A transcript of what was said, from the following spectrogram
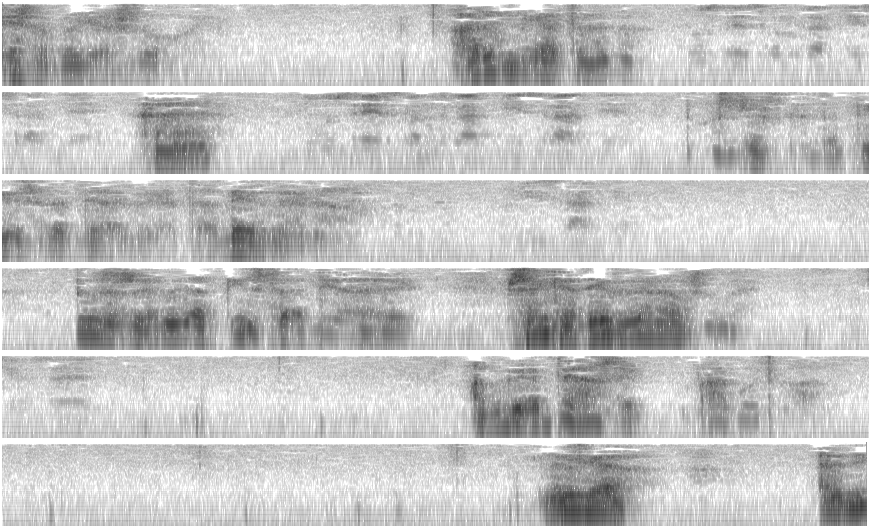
कैसा बढ़िया श्लोक है। आरंभ में आता है ना? दूसरे स्कंद का तीसरा अध्याय। है? दूसरे स्कंद का तीसरा अध्याय। दूसरे स्कंद तीसरा अध्याय में आता देख लेना। तीसरा अध्याय। दूसरे स्कंद का तीसरा अध्याय है। संख्या देख लेना उसमें। अब अभ्यास है भागवत का। मिल गया है जी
